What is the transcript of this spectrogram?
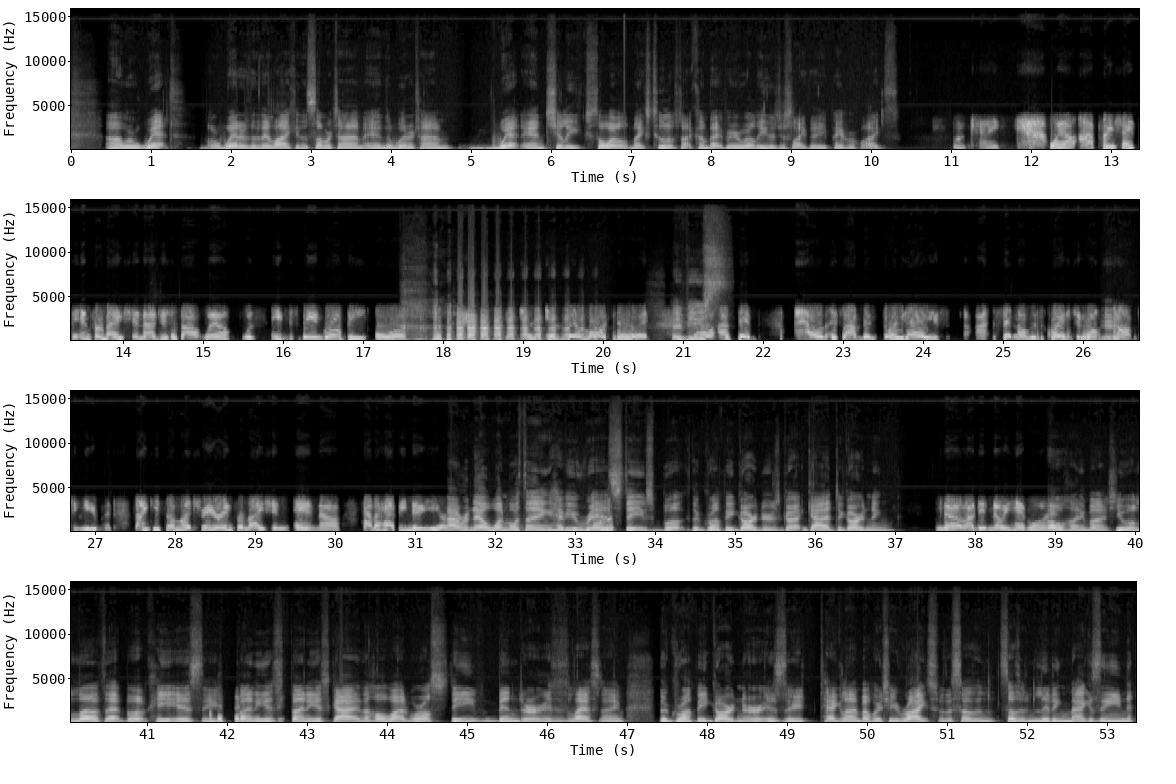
Uh, we're wet or wetter than they like in the summertime, and the wintertime wet and chilly soil makes tulips not come back very well either, just like the paper whites. Okay. Well, I appreciate the information. I just thought, well, was he just being grumpy or is, is there more to it? Have you? So s- I said, I was, it's, I've been three days uh, sitting on this question wanting Yeah. to talk to you, but thank you so much for your information and uh, have a happy new year. Ironell, one more thing. Have you read Uh-huh. Steve's book, The Grumpy Gardener's Guide to Gardening? No, I didn't know he had one. Oh, honey bunch, you will love that book. He is the funniest, funniest guy in the whole wide world. Steve Bender is his last name. The Grumpy Gardener is the tagline by which he writes for the Southern Southern Living magazine,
